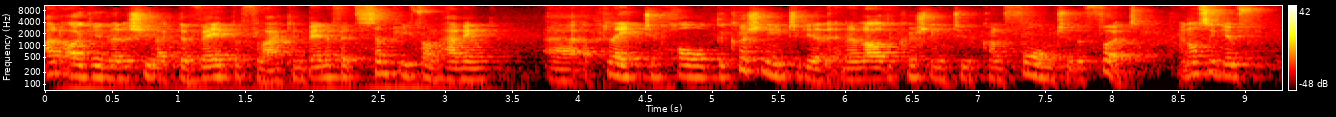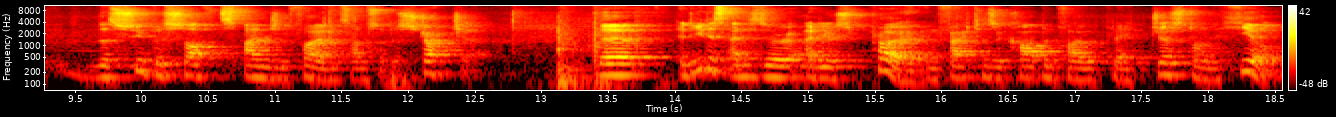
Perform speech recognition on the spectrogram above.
I'd argue that a shoe like the Vaporfly can benefit simply from having uh, a plate to hold the cushioning together and allow the cushioning to conform to the foot and also give the super soft spongy foam some sort of structure. The Adidas Adizero Adios Pro in fact has a carbon fiber plate just on the heel.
